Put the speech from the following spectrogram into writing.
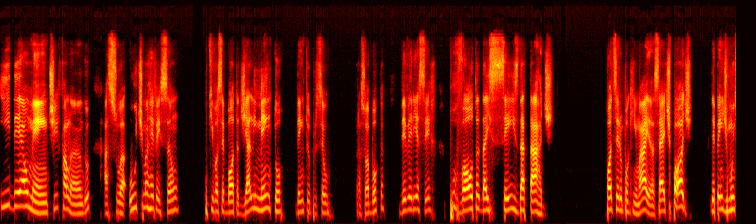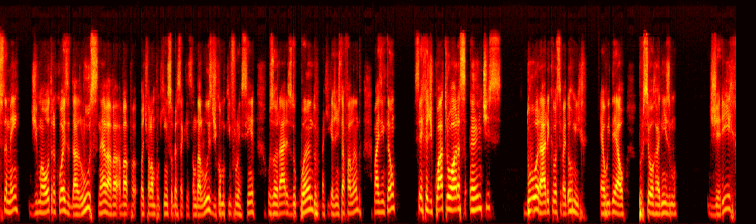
idealmente falando, a sua última refeição, o que você bota de alimento dentro para seu para sua boca, deveria ser por volta das 6 da tarde. Pode ser um pouquinho mais, às 7? Pode. Depende muito também de uma outra coisa, da luz, né? Pode falar um pouquinho sobre essa questão da luz, de como que influencia os horários do quando, aqui que a gente está falando. Mas então, cerca de quatro horas antes do horário que você vai dormir. É o ideal para o seu organismo digerir,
